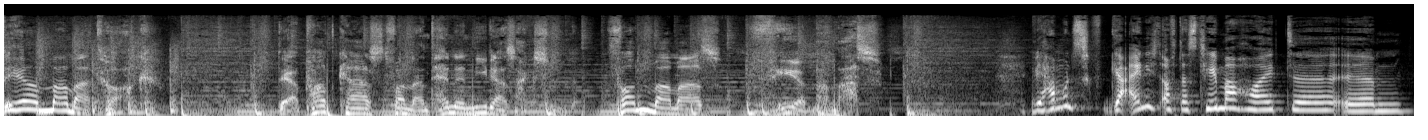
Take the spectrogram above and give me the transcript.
Der Mama Talk. Der Podcast von Antenne Niedersachsen. Von Mamas für Mamas. Wir haben uns geeinigt auf das Thema heute ähm,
